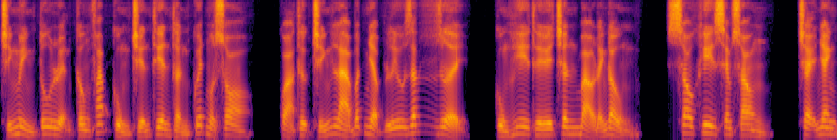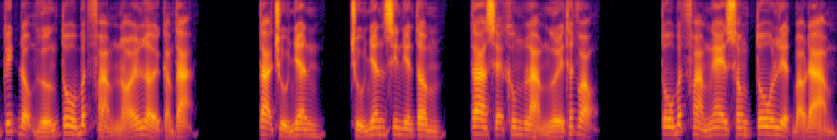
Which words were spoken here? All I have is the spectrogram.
chính mình tu luyện công pháp cùng chiến thiên thần quyết một so, quả thực chính là bất nhập lưu rắc rưởi, cùng hy thế chân bảo đánh đồng. Sau khi xem xong, chạy nhanh kích động hướng Tô Bất Phàm nói lời cảm tạ. Tạ chủ nhân, chủ nhân xin yên tâm, ta sẽ không làm người thất vọng. Tô Bất Phàm nghe xong Tô Liệt bảo đảm,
